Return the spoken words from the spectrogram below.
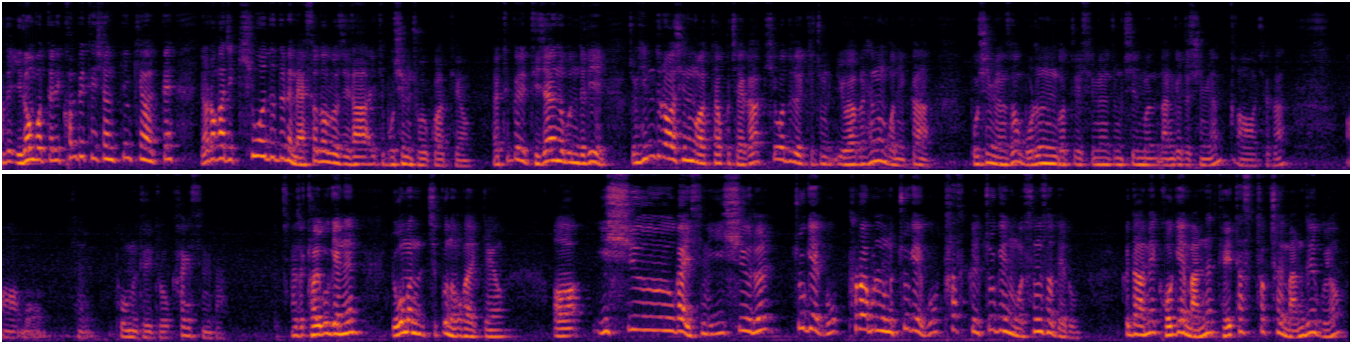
근데 이런 것들이 computation thinking 할 때 여러 가지 키워드들의 methodology라 이렇게 보시면 좋을 것 같아요. 특별히 디자이너 분들이 좀 힘들어 하시는 것 같아서 제가 키워드를 이렇게 좀 요약을 해 놓은 거니까 보시면서 모르는 것도 있으면 좀 질문 남겨주시면 어, 제가 어, 뭐 도움을 드리도록 하겠습니다. 그래서 결국에는 요것만 짚고 넘어갈게요. 어, 이슈가 있으면 이슈를 쪼개고 problem을 쪼개고 task를 쪼개는 거 순서대로 그 다음에 거기에 맞는 data structure를 만들고요.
